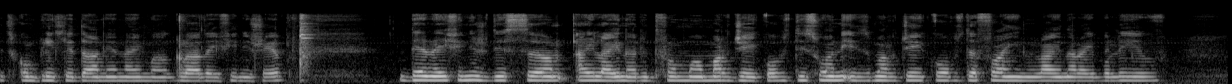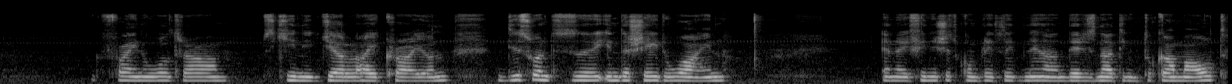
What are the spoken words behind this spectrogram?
It's completely done and I'm uh, glad I finished it. Then I finished this um, eyeliner from uh, Marc Jacobs. This one is Marc Jacobs the fine liner I believe. Fine ultra skinny gel eye crayon. This one's uh, in the shade wine. And I finished it completely. There is nothing to come out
